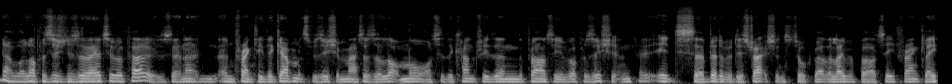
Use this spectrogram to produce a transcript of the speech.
No, well, oppositions are there to oppose, and uh, and frankly, the government's position matters a lot more to the country than the party of opposition. It's a bit of a distraction to talk about the Labour Party, frankly.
